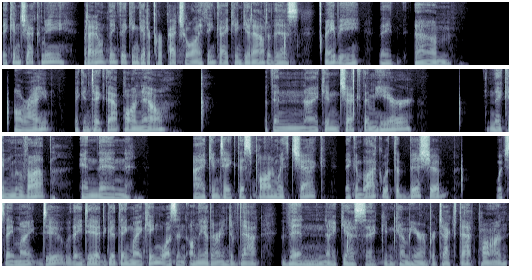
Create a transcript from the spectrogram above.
They can check me, but I don't think they can get a perpetual. I think I can get out of this. Maybe they. Um. All right. They can take that pawn now. But then I can check them here. And they can move up. And then I can take this pawn with check. They can block with the bishop, which they might do. They did. Good thing my king wasn't on the other end of that. Then I guess I can come here and protect that pawn.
